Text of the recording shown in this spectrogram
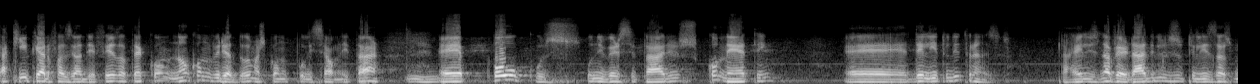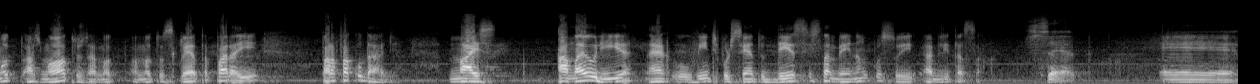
aqui quero fazer uma defesa, até como, não como vereador, mas como policial militar, uhum. é, poucos universitários cometem é, delito de trânsito. Tá? Eles, na verdade, eles utilizam as, mot as motos, a, mot a motocicleta, para ir para a faculdade. Mas a maioria, né, o 20% desses também não possui habilitação. Certo. É,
